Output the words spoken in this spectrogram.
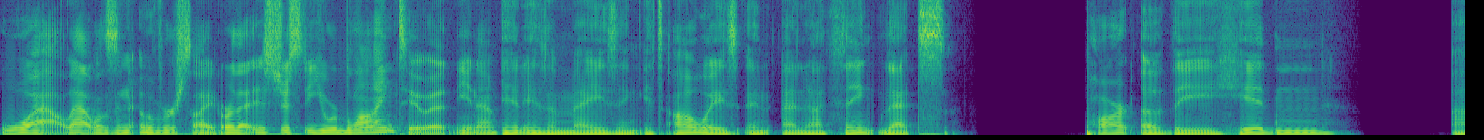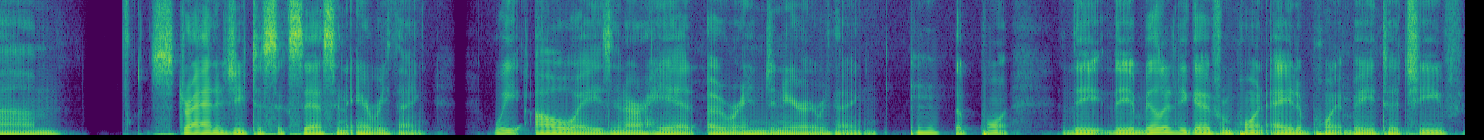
wow, that was an oversight or that it's just, you were blind to it, you know? it is amazing it's always and and i think that's part of the hidden um strategy to success in everything we always in our head over engineer everything Mhm. the point the the ability to go from point a to point b to achieve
